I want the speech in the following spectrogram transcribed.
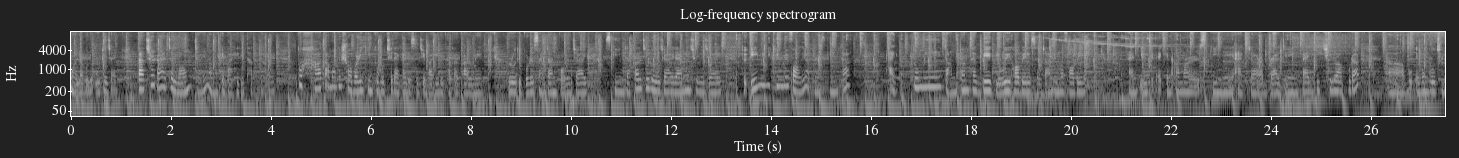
ময়লাগুলো উঠে যায়। তাছাড়া একটা লং টাইম আমাকে বাহিরে থাকতে হয়। তো হাত আমাদের সবারই কিন্তু হচ্ছে, দেখা গেছে যে বাহিরে থাকার কারণে। রোদে পড়ে স্যান্টান পড়ে যায় স্কিনটা কালচে হয়ে যায়, ড্যামেজ হয়ে যায়। তো এই মিনিকিউরের ফলে আপনার স্কিনটা একদমই টান টান থাকবে, গ্লোই হবে, স্যান্টান রিমুভ হবে। অ্যান্ড এই যে দেখেন, আমার স্কিনে একটা ব্রাইটেনিং প্যাক দিচ্ছিল আপুরা। এবং বলছিল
